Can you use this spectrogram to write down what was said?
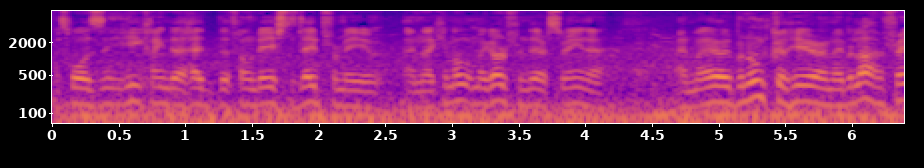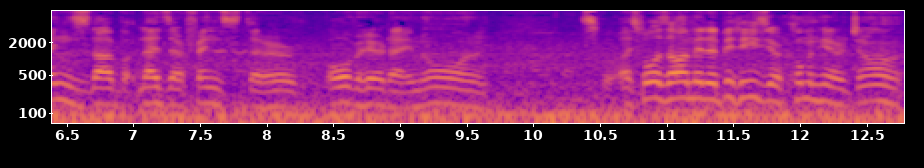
I suppose he kind of had the foundations laid for me. And I came out with my girlfriend there, Serena, and my I have an uncle here, and I have a lot of friends, lot of lads that are friends that are over here that I know. And I suppose all made it a bit easier coming here. Do you know,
